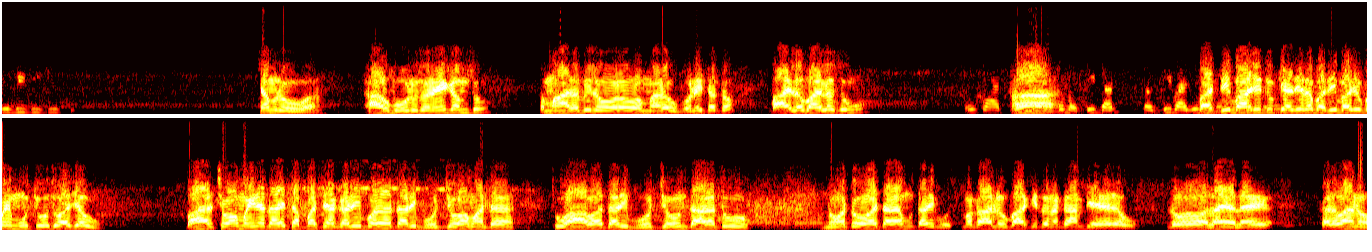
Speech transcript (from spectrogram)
બી દીધું છે કેમ રોવા? આવું બોલું તો નહીં ગમતું. તો મારો બી લોળો અમારો ઊભો નહીં થતો. બાયલો બાયલો શું હું? હા. તો બધી બધી બાજુ બધી બાજુ તું તો બધી બાજુ ભાઈ હું ચોદવા જાઉં. બાર છ મહિના તારી તપસ્યા કરવી પડે તારી ભોજ જોવા માટે. તું આવે તારી ભોજ જોઉં ને તારા તું નોટો હોય તારા હું તારી ભોજમાં કાઢું બાકી તો કામ બે રહું. લોળો હલાય હલાય કરવાનો.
